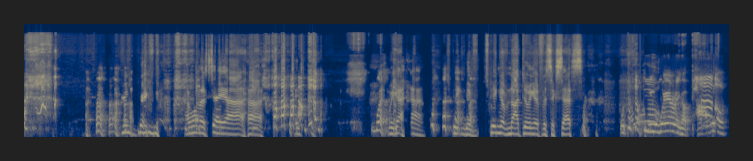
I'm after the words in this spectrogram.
God. Bring- bring- I want to say, uh, uh, What, we got. speaking of speaking of not doing it for success, what the fuck are you wearing? A polo? Oh,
